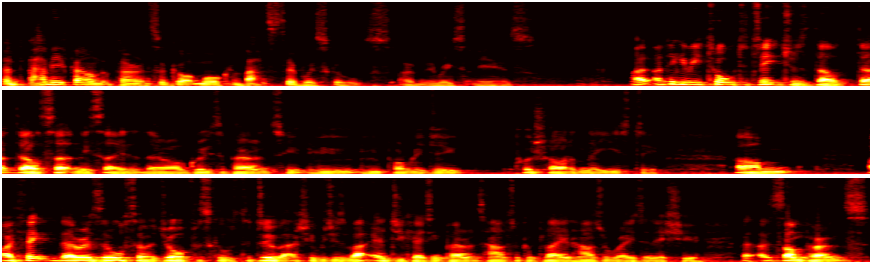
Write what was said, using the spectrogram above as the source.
And have you found that parents have got more combative with schools over in recent years? I, I think if you talk to teachers, they'll, they'll they'll certainly say that there are groups of parents who, who, who probably do push harder than they used to. Um, I think there is also a job for schools to do actually, which is about educating parents how to complain, how to raise an issue. Uh, some parents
